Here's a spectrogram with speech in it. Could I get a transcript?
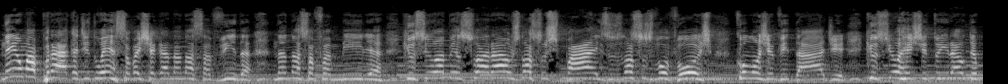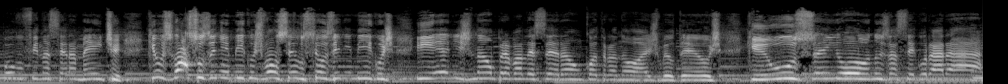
Nenhuma praga de doença vai chegar na nossa vida, na nossa família. Que o Senhor abençoará os nossos pais, os nossos vovôs com longevidade. Que o Senhor restituirá o teu povo financeiramente. Que os nossos inimigos vão ser os seus inimigos e eles não prevalecerão contra nós, meu Deus. Que o Senhor nos assegurará,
